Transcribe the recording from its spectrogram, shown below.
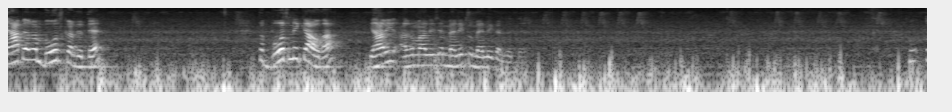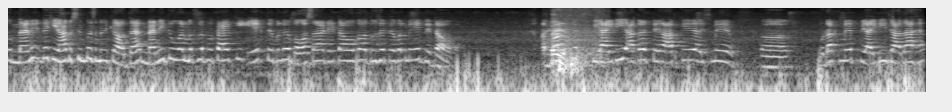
यहाँ पे अगर हम बोथ कर देते हैं तो बोथ में क्या होगा? यहाँ भी अगर मान लीजिए मैनी टू मैनी कर देते हैं। तो, तो मैनी देखिए यहाँ पे सिंपल समझ क्या होता है। मैनी टू वन मतलब होता है कि एक टेबल में बहुत सारा डेटा होगा दूसरे टेबल में एक डेटा होगा। अब मान लीजिए पी अगर आपके इसमें प्रोडक्ट में पीआईडी ज़्यादा है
